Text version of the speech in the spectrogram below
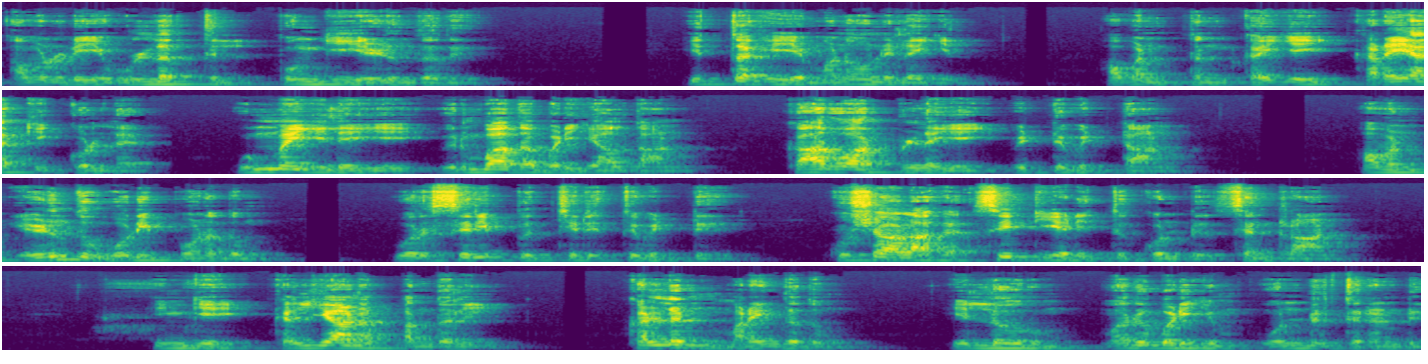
அவனுடைய உள்ளத்தில் பொங்கி எழுந்தது. இத்தகைய மனோநிலையில் அவன் தன் கையை கரையாக்கிக் கொள்ள உண்மையிலேயே விரும்பாதபடியால் தான் கார்வார் பிள்ளையை விட்டுவிட்டான். அவன் எழுந்து ஓடிப்போனதும் ஒரு சிரிப்பு சிரித்துவிட்டு குஷாலாக சீட்டியடித்துக் கொண்டு சென்றான். இங்கே கல்யாண பந்தலில் கள்ளன் மறைந்ததும் எல்லோரும் மறுபடியும் ஒன்று திரண்டு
